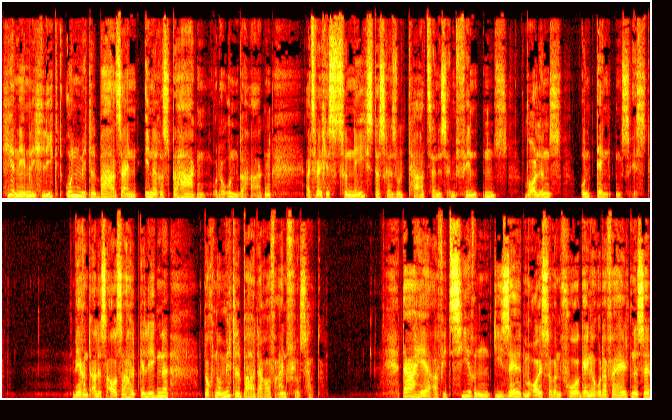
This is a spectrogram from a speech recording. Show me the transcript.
Hier nämlich liegt unmittelbar sein inneres Behagen oder Unbehagen, als welches zunächst das Resultat seines Empfindens, Wollens und Denkens ist, während alles außerhalb gelegene doch nur mittelbar darauf Einfluss hat. Daher affizieren dieselben äußeren Vorgänge oder Verhältnisse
